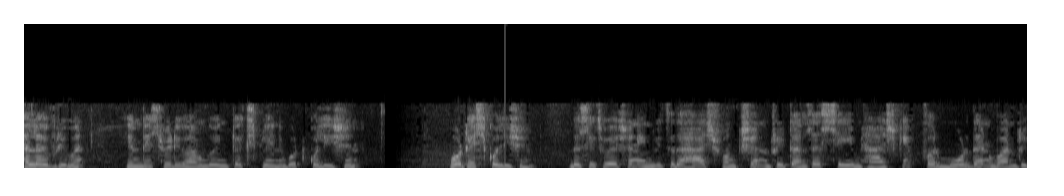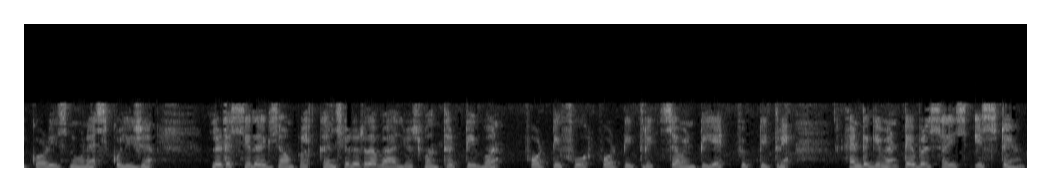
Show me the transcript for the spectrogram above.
Hello everyone. In this video I am going to explain about collision. What is collision? The situation in which the hash function returns the same hash key for more than one record is known as collision. Let us see the example. Consider the values 131, 44, 43, 78, 53 and the given table size is 10.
